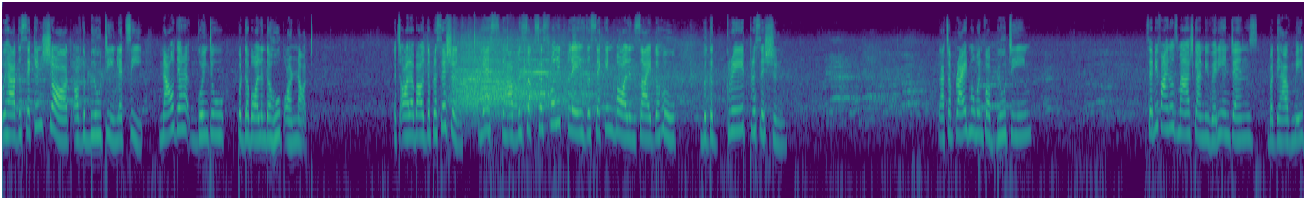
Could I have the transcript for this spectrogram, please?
We have the second shot of the blue team. Let's see. Now they're going to put the ball in the hoop or not. It's all about the precision. Yes, they have been successfully placed the second ball inside the hoop with a great precision. That's a pride moment for blue team. Semi-finals match can be very intense, but they have made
